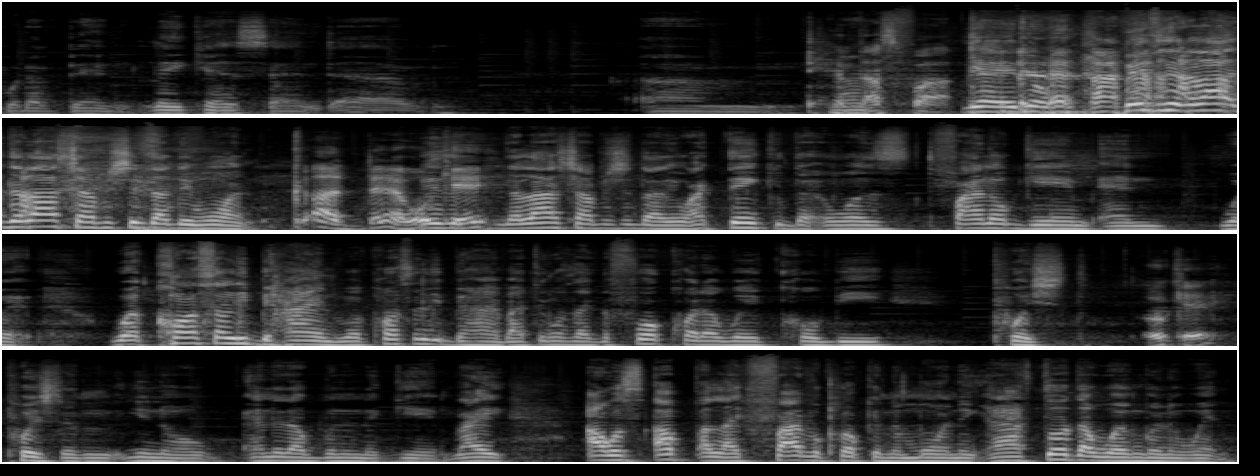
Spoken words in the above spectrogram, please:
would have been Lakers and um, um That's far. yeah, you know, basically the last, the last championship that they won. God damn. Basically, Okay. the last championship that they won. I think that it was the final game and we're we're constantly behind. We're constantly behind. But I think it was like the fourth quarter where Kobe pushed Okay. pushed and you know ended up winning the game. Like I was up at like five o'clock in the morning and I thought that we weren't going to win.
